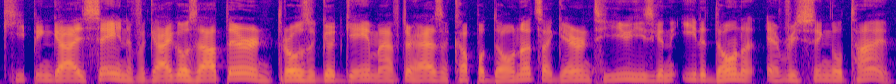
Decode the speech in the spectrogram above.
keeping guys sane. If a guy goes out there and throws a good game after has a couple donuts, I guarantee you he's going to eat a donut every single time.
